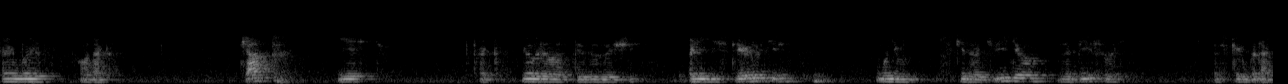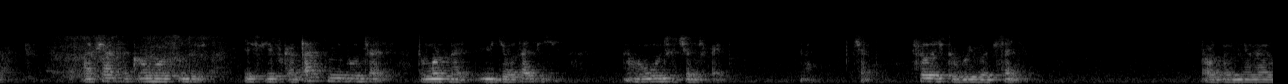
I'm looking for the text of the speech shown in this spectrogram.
Как бы вот так. Чат есть, как говорил предыдущий. Регистрируйтесь, будем скидывать видео, записывать. То есть как бы так. Общаться круглосуточно. Если ВКонтакте не получается, то можно видеозаписи ну, лучше, чем скайп. Да, чат. Ссылочка будет в описании. Правда, мне надо,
